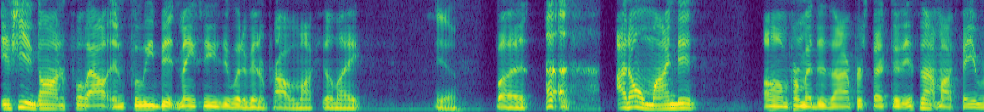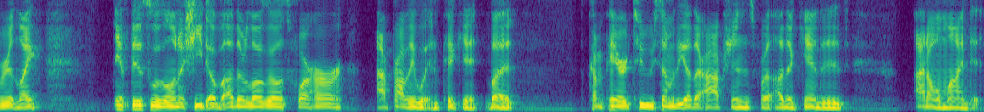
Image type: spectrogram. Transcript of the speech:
if she had gone full out and fully bit Macy's, it would have been a problem. I feel like, yeah, but uh, I don't mind it. Um, from a design perspective, it's not my favorite. Like, if this was on a sheet of other logos for her, I probably wouldn't pick it. But compared to some of the other options for other candidates, I don't mind it.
